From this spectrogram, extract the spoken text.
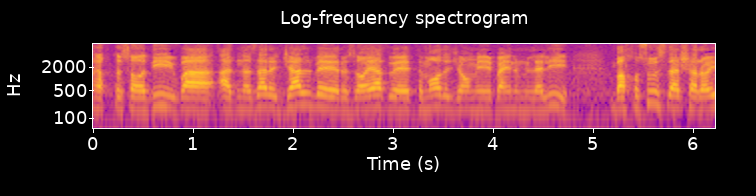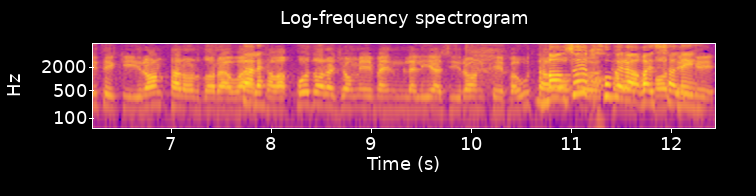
اقتصادی و از نظر جلب رضایت و اعتماد جامعه بین المللی به خصوص در شرایطی که ایران قرار داره و بله. توقع داره جامعه بین المللی از ایران که به او موضوع خوب آقای سالی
